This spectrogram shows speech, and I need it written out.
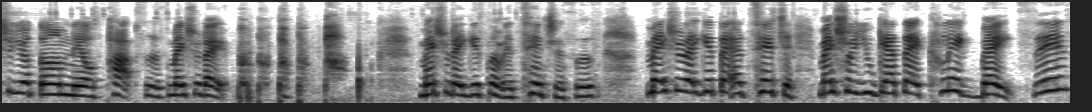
sure your thumbnails pop sis make sure they make sure they get some attention sis make sure they get that attention make sure you get that clickbait sis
